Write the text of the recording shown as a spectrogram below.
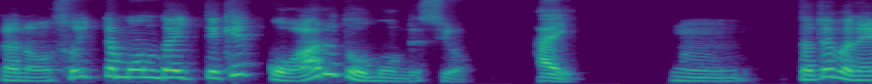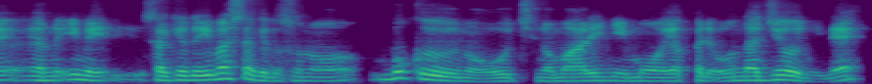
あのそういった問題って結構あると思うんですよ。はい。うん、例えばね、あの今、先ほど言いましたけど、その僕のお家の周りにもやっぱり同じようにね、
